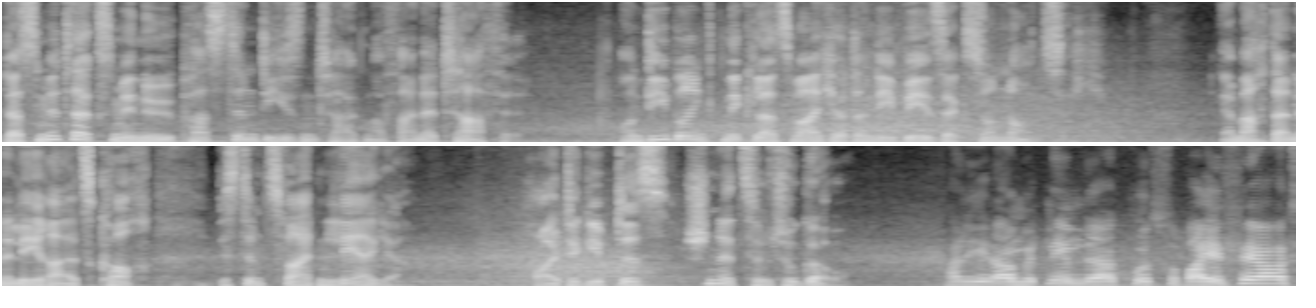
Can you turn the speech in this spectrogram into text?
Das Mittagsmenü passt in diesen Tagen auf eine Tafel. Und die bringt Niklas Weichert an die B96. Er macht eine Lehre als Koch, ist im zweiten Lehrjahr. Heute gibt es Schnitzel to go. Kann jeder mitnehmen, der kurz vorbeifährt.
